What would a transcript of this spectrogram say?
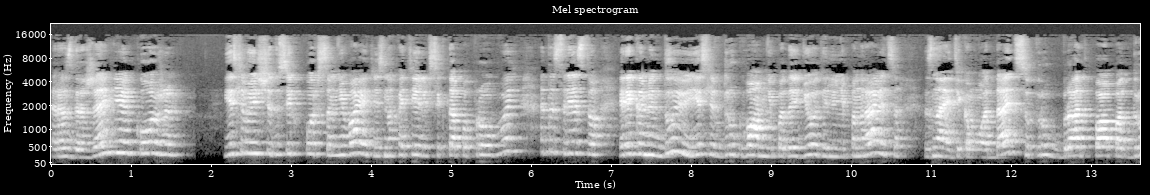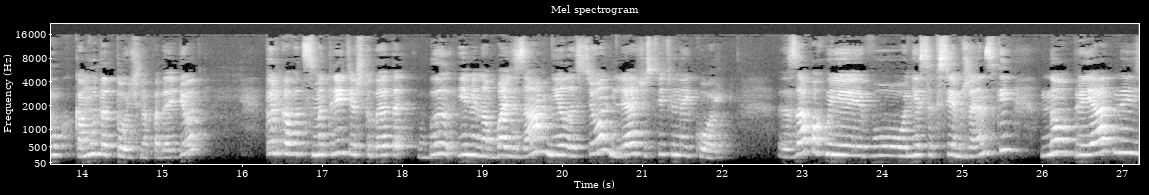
раздражение кожи. Если вы еще до сих пор сомневаетесь, но хотели всегда попробовать средство, рекомендую, если вдруг вам не подойдет или не понравится, знаете, кому отдать, супруг, брат, папа, друг, кому-то точно подойдет. Только вот смотрите, чтобы это был именно бальзам, не лосьон для чувствительной кожи. Запах у него не совсем женский, но приятный,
